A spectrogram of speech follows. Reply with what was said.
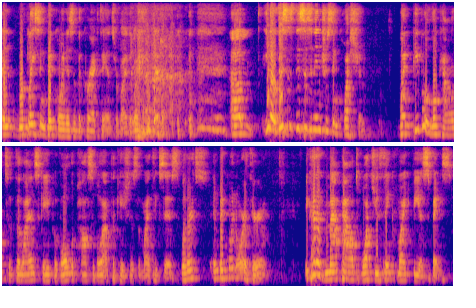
And replacing Bitcoin isn't the correct answer, by the way. um, you know, this is, this is an interesting question. When people look out at the landscape of all the possible applications that might exist, whether it's in Bitcoin or Ethereum, you kind of map out what you think might be a space.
